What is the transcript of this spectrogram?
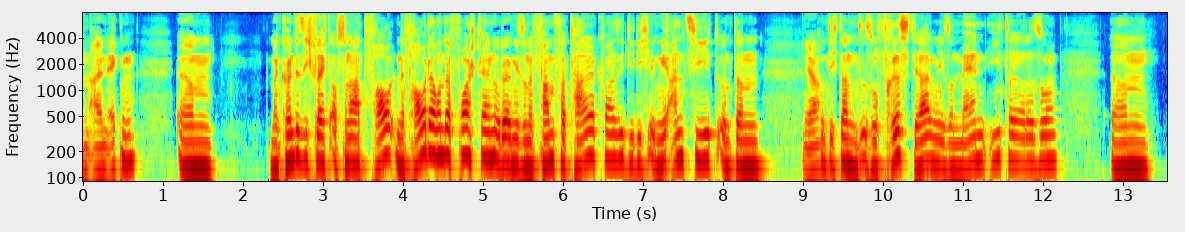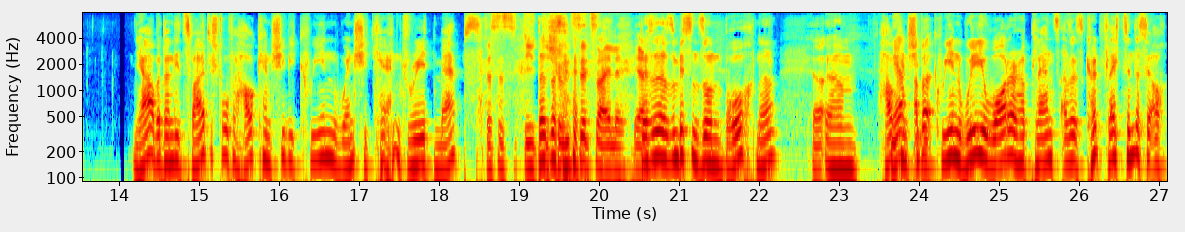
an allen Ecken. Ähm, man könnte sich vielleicht auch so eine Art Frau, eine Frau darunter vorstellen oder irgendwie so eine femme fatale quasi, die dich irgendwie anzieht und dann Ja. und dich dann so frisst, ja, irgendwie so ein Man-Eater oder so. Ähm, ja, aber dann die zweite Strophe, How can she be queen when she can't read maps? das ist die, Das die ist- schönste Zeile. Ja. Das ist so ein bisschen so ein Bruch, ne? Ja. Ähm, how Ja, can she be queen? Will you water her plants? Also es könnte, vielleicht sind das ja auch,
